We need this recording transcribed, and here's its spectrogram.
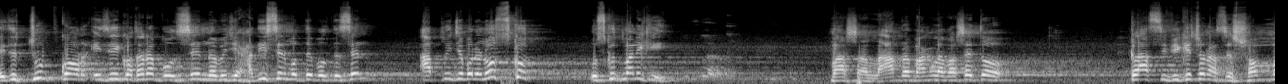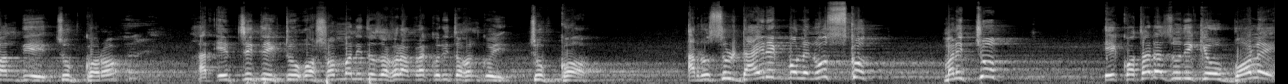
এই যে চুপ কর, এই যে কথাটা বলছেন, নবীজি হাদিসের মধ্যে বলতেছেন, আপনি যে বলেন উস্কুত উস্কুত মানে কি? মাশাল্লাহ আমরা বাংলা ভাষায় তো ক্লাসিফিকেশন আছে, সম্মান দিয়ে চুপ করো। আর এর চাইতে একটু অসম্মানিত যখন আমরা করি, তখন কই, চুপ কর। আর রসুল ডাইরেক্ট বলেন, উস্কুত। মানে চুপ। এই কথাটা যদি কেউ বলে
